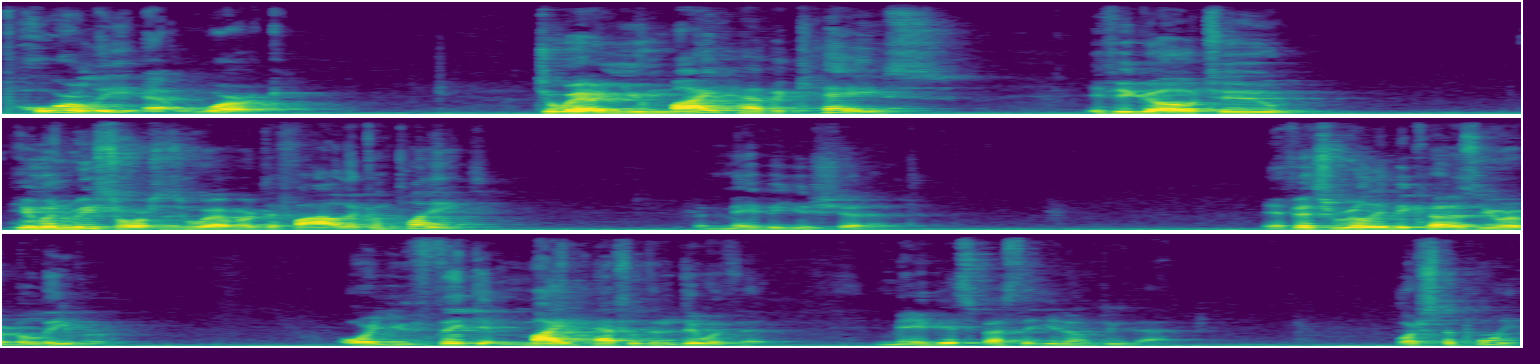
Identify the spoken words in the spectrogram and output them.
poorly at work, to where you might have a case if you go to human resources, whoever, to file a complaint but maybe you shouldn't. If it's really because you're a believer, or you think it might have something to do with it, maybe it's best that you don't do that. What's the point?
